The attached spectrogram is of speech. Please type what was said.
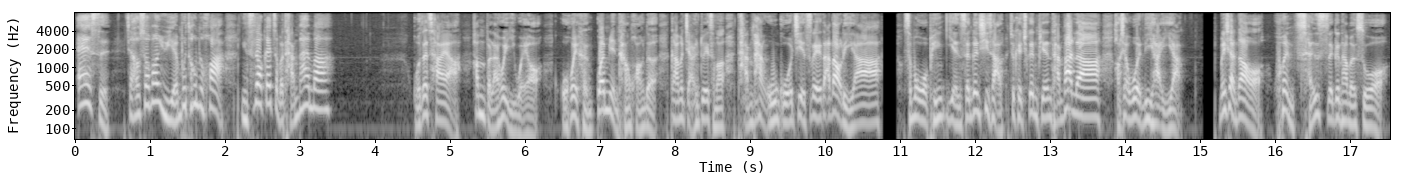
S，假如双方语言不通的话，你知道该怎么谈判吗？我在猜啊，他们本来会以为哦，我会很冠冕堂皇的跟他们讲一堆什么谈判无国界之类的大道理啊，什么我凭眼神跟气场就可以去跟别人谈判的啊，好像我很厉害一样。没想到哦，我很诚实的跟他们说，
